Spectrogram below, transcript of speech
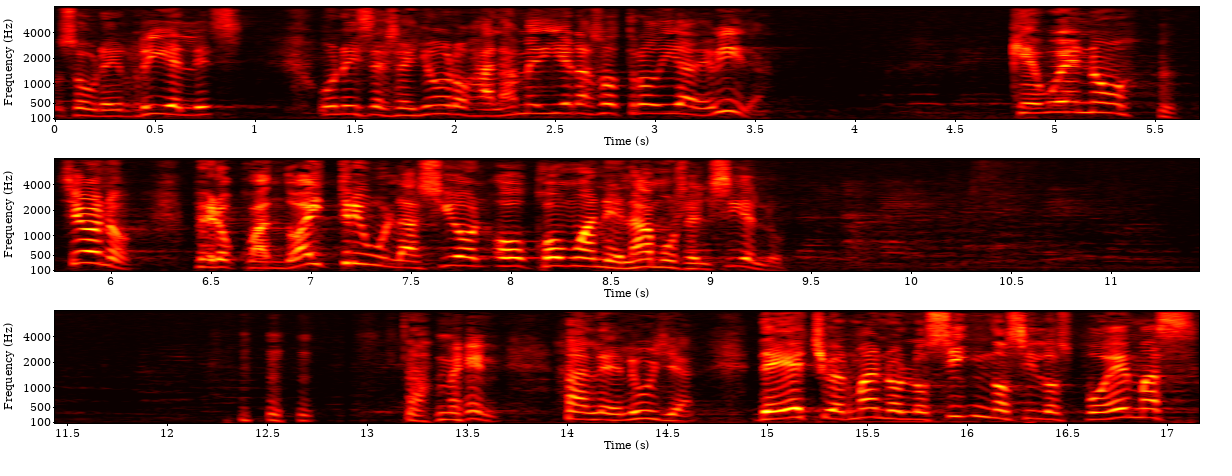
sobre rieles, uno dice, Señor, ojalá me dieras otro día de vida. Qué bueno, ¿sí o no? Pero cuando hay tribulación, oh, cómo anhelamos el cielo. Amén. Aleluya. De hecho, hermanos, los signos y los poemas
